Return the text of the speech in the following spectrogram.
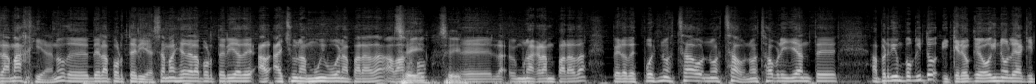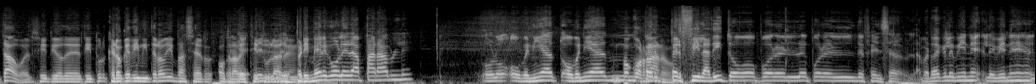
la magia, ¿no? De, la portería. Esa magia de la portería ha, hecho una muy buena parada abajo, eh, una gran parada, pero después no ha estado, no ha estado, no ha estado brillante. Ha perdido un poquito y creo que hoy no le ha quitado el sitio de titular. Creo que Dimitrovic va a ser otra vez titular. El, primer gol era parable o, venía o venía un poco perfiladito por el por el defensa. La verdad que le viene le viene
